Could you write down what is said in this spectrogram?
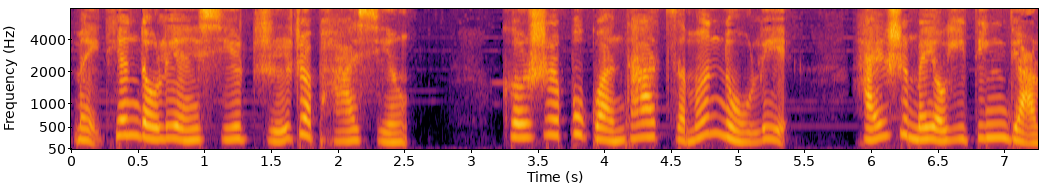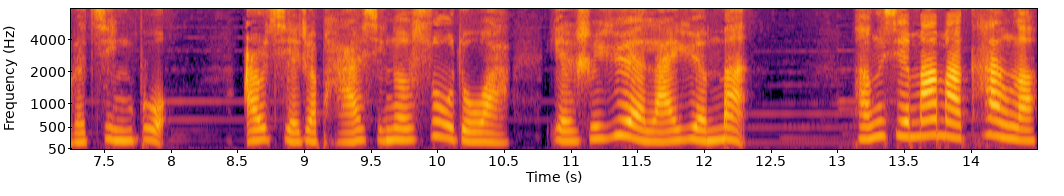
每天都练习直着爬行。可是不管它怎么努力，还是没有一丁点儿的进步，而且这爬行的速度啊，也是越来越慢。螃蟹妈妈看了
